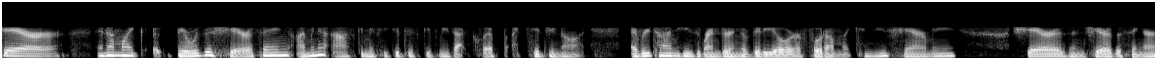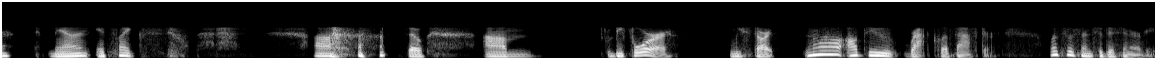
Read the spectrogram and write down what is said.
Cher. And I'm like, uh, there was a share thing. I'm going to ask him if he could just give me that clip. I kid you not. Every time he's rendering a video or a photo, I'm like, can you share me? Share as in Cher the singer. Man, it's like. Uh, so, um, before we start well, I'll do Ratcliffe after. Let's listen to this interview.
